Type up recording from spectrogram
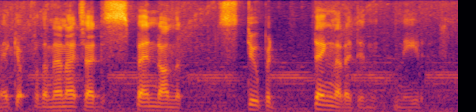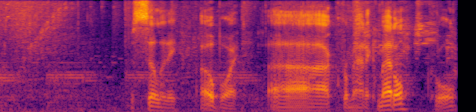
Make up for the nanites I had to spend on the stupid thing that I didn't need. facility. Oh boy. Uh, chromatic metal. Cool.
